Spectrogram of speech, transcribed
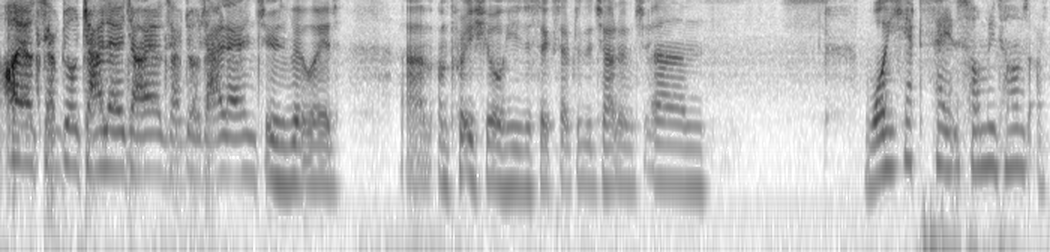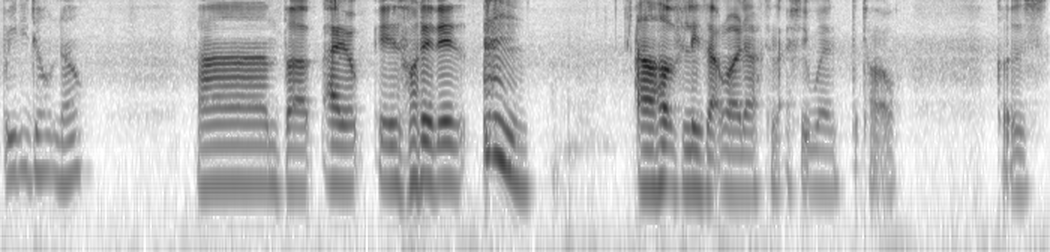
"I accept your challenge! I accept your challenge!" It was a bit weird. Um, I'm pretty sure he just accepted the challenge. Um, why he had to say it so many times, I really don't know. Um, but hey, it is what it is. uh, hopefully, Zack Ryder can actually win the title because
